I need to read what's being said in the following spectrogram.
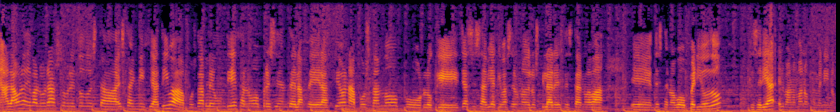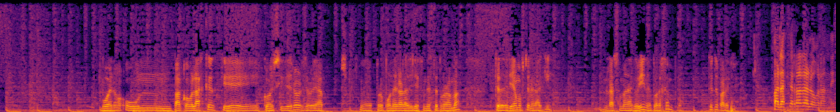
a la hora de valorar sobre todo esta, esta iniciativa, pues darle un 10 al nuevo presidente de la federación, apostando por lo que ya se sabía que iba a ser uno de los pilares de esta nueva, eh, de este nuevo periodo, que sería el balonmano femenino. Bueno, un Paco Velázquez que considero, les voy a eh, proponer a la dirección de este programa, que deberíamos tener aquí la semana que viene, por ejemplo. ¿Qué te parece? Para cerrar a lo grande.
